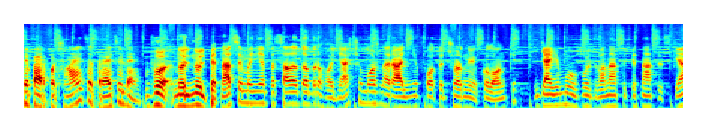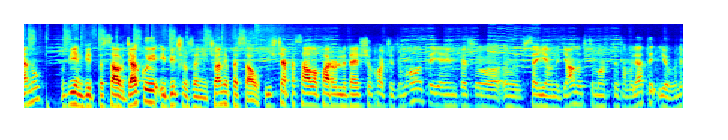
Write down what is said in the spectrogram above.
Тепер починається третій день. В 0015 мені писали доброго дня, що можна реальні фото чорної колонки. Я йому в 12.15 скинув. Він відписав дякую і більше вже нічого не писав. І ще писало пару людей, що хочуть замовити. Я їм пишу, «Е, все є в наявності, можете замовляти, і вони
